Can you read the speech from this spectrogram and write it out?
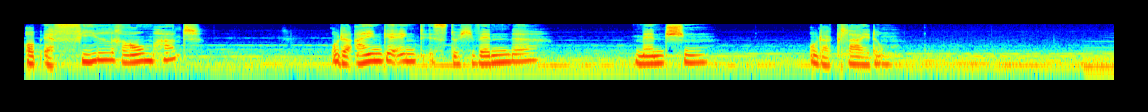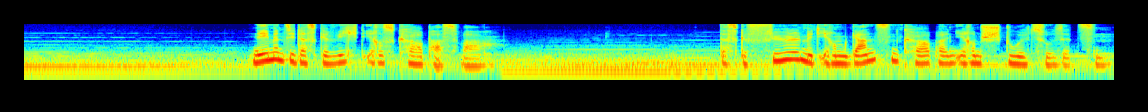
ob er viel Raum hat oder eingeengt ist durch Wände, Menschen oder Kleidung. Nehmen Sie das Gewicht Ihres Körpers wahr. Das Gefühl, mit Ihrem ganzen Körper in Ihrem Stuhl zu sitzen.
